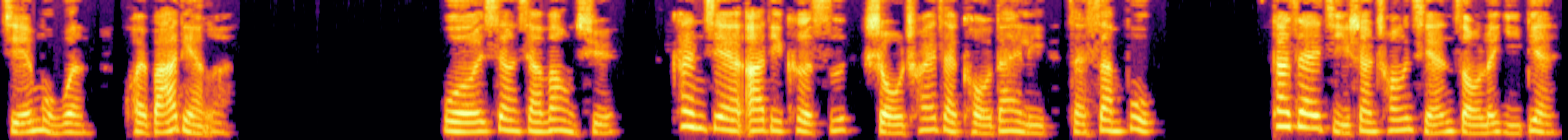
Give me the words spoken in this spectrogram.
杰姆问。快八点了。我向下望去，看见阿蒂克斯手揣在口袋里在散步。他在几扇窗前走了一遍，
